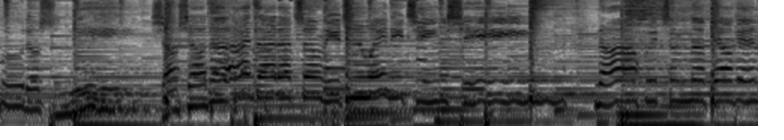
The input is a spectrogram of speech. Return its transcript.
部都是你，小小的爱在大城里只为你倾心。那灰尘的票根，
